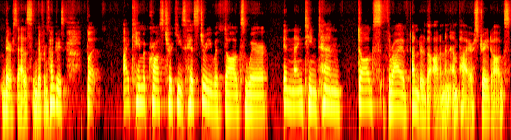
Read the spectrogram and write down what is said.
their status in different countries but i came across turkey's history with dogs where in 1910 dogs thrived under the Ottoman Empire, stray dogs.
